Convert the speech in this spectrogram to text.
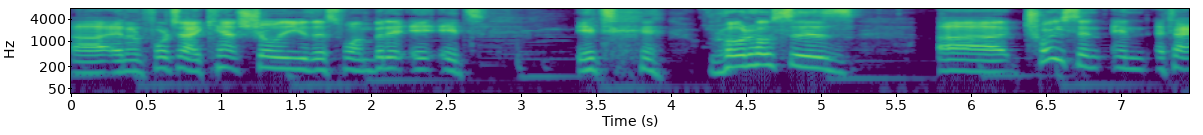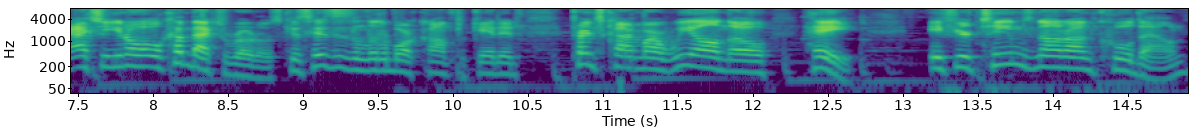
uh, and unfortunately I can't show you this one, but it, it, it's it's Rotos's uh, choice and, and attack. Actually, you know what? We'll come back to Rotos because his is a little more complicated. Prince Kymar, we all know. Hey, if your team's not on cooldown,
